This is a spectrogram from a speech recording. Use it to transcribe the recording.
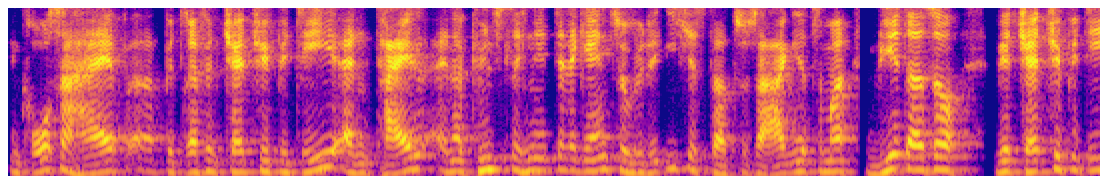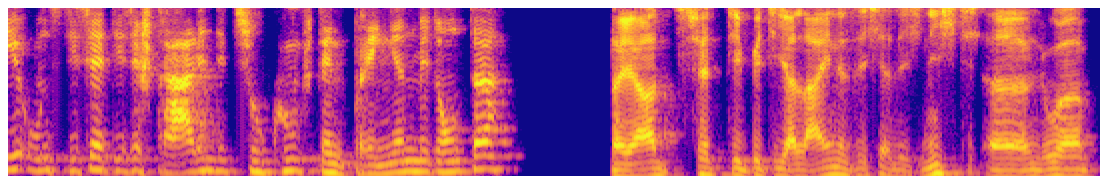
ein großer Hype äh, betreffend ChatGPT, ein Teil einer künstlichen Intelligenz, so würde ich es dazu sagen jetzt einmal, wird also, wird ChatGPT uns diese, diese strahlende Zukunft denn bringen mitunter? Naja, ChatGPT alleine sicherlich nicht, äh, nur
